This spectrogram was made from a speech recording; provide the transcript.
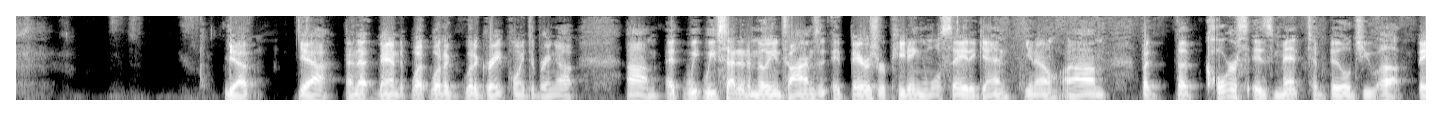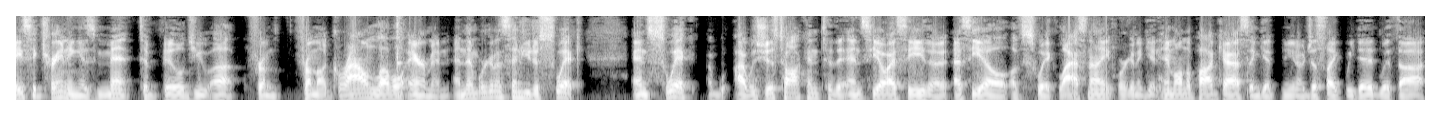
yeah Yeah, and that man, what what a what a great point to bring up. Um, it, we we've said it a million times. It, it, bears repeating, and we'll say it again. You know, um, but the course is meant to build you up. Basic training is meant to build you up from from a ground level airman, and then we're going to send you to SWIC. And SWIC, I was just talking to the NCOIC, the SEL of SWIC last night. We're going to get him on the podcast and get you know just like we did with uh,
